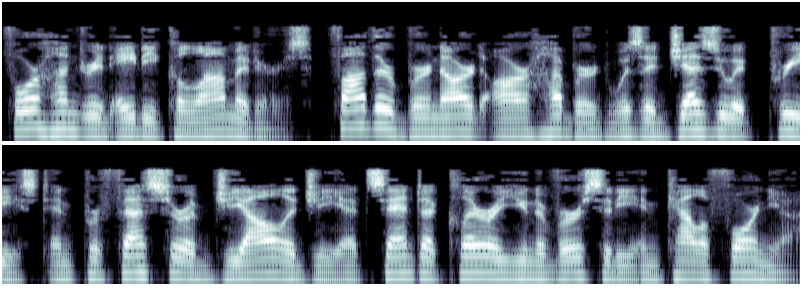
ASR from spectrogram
480 kilometers. .Father Bernard R. Hubbard was a Jesuit priest and professor of geology at Santa Clara University in California,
